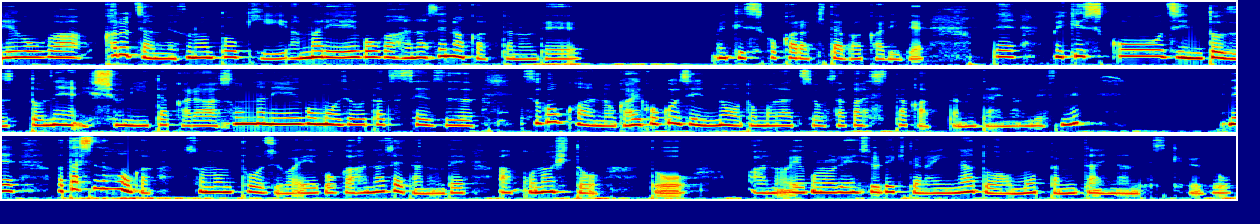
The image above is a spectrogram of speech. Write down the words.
英語が、カルちゃんね、その時、あんまり英語が話せなかったので、メキシコから来たばかりで。で、メキシコ人とずっとね、一緒にいたから、そんなに英語も上達せず、すごくあの、外国人のお友達を探したかったみたいなんですね。で、私の方がその当時は英語が話せたので、あ、この人とあの英語の練習できたらいいなとは思ったみたいなんですけれど、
